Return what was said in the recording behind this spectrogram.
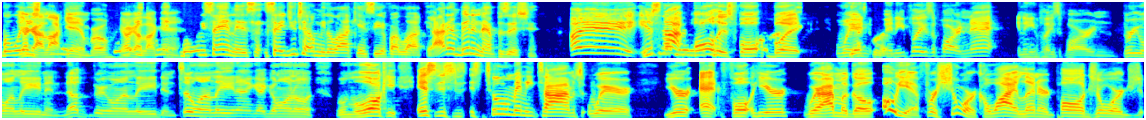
but what y'all got lock in, bro. Y'all got lock in. What we saying is, say you tell me to lock in, see if I lock in. I didn't been in that position. It's You not all his fault, but when Yes, when he plays a part in that, and then he plays a part in three one lead and another three one lead and two one lead, and ain't got going on with Milwaukee. It's just it's too many times where you're at fault here. Where I'm gonna go, oh yeah, for sure. Kawhi Leonard, Paul George,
